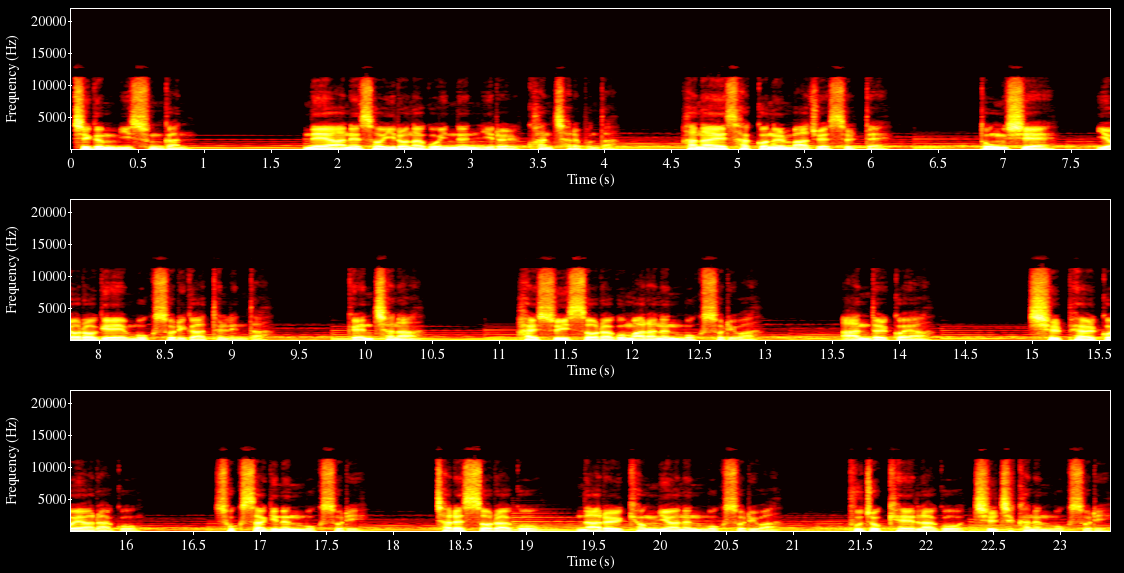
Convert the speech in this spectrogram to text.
지금 이 순간 내 안에서 일어나고 있는 일을 관찰해 본다. 하나의 사건을 마주했을 때 동시에 여러 개의 목소리가 들린다. 괜찮아. 할 수 있어 라고 말하는 목소리와 안 될 거야. 실패할 거야 라고 속삭이는 목소리. 잘했어 라고 나를 격려하는 목소리와 부족해 라고 질책하는 목소리.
